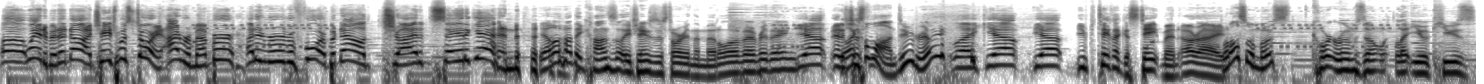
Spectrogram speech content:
uh, wait a minute, no, I changed my story. I remember. I didn't remember before, but now I'll try to say it again. Yeah, I love how they constantly change the story in the middle of everything. yeah, and You're it's like, just come on, dude, really? like, yep, yep. You have to take like a statement. All right, But also, most courtrooms don't let you accuse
